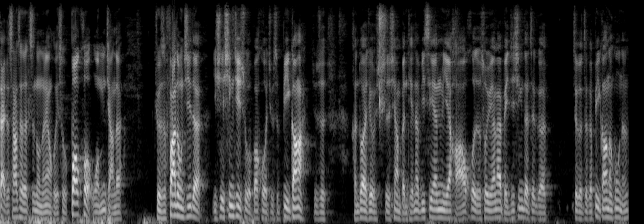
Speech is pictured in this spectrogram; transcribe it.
带着刹车的自动能量回收，包括我们讲的，就是发动机的一些新技术，包括就是闭缸啊，就是很多就是像本田的 VCM 也好，或者说原来北极星的这个这个这个闭缸的功能，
